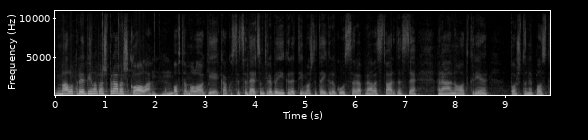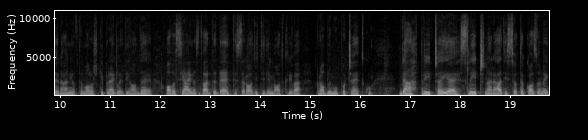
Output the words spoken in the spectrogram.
malo pre je bila baš prava škola Mhm. oftalmologije, kako se sa decom treba igrati, možda ta igra gusara, prava stvar da se rano otkrije pošto ne postoje rani oftalmološki pregledi, onda je ovo sjajna stvar da dete sa roditeljima otkriva problem u početku. Da, priča je slična, radi se o takozvanoj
